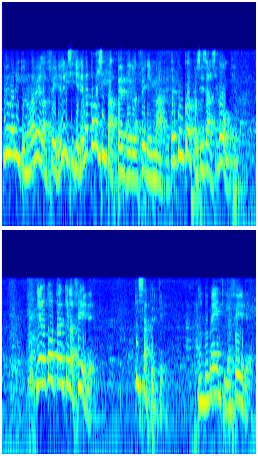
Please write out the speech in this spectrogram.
Mio marito non aveva la fede. Lei si chiede, ma come si fa a perdere la fede in mare? Perché un corpo si sa, si gonfia in mare. Gli hanno tolto anche la fede. Chissà perché. Gli indumenti, la fede.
